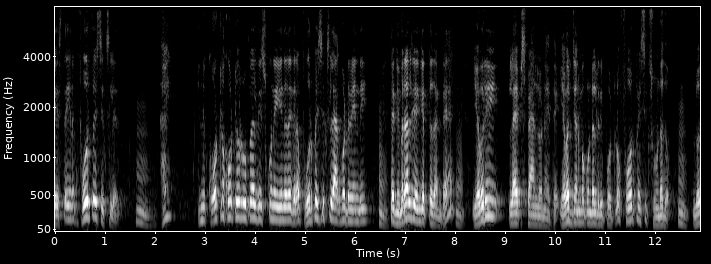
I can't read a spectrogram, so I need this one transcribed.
చేస్తే ఈయనకు ఫోర్ ఫైవ్ సిక్స్ లేదు. హై ఇన్ని కోట్ల కోట్ల రూపాయలు తీసుకునే ఈయన దగ్గర ఫోర్ ఫైవ్ సిక్స్ లేకపోవడం ఏంది? అంటే నిమరాలజీ ఏం చెప్తుందంటే ఎవరి లైఫ్ స్పాన్లోనైతే ఎవరి జన్మకుండల రిపోర్ట్లో ఫోర్ ఫైవ్ సిక్స్ ఉండదు. లో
